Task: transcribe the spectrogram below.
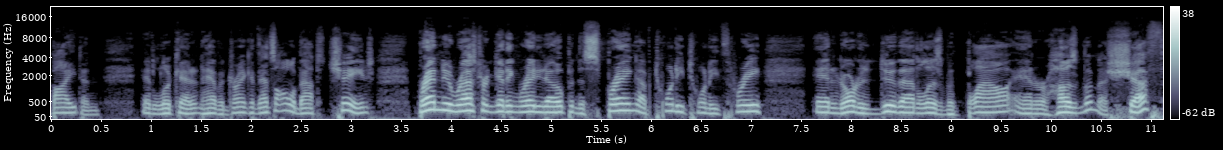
bite and and look at it and have a drink. And that's all about to change. Brand new restaurant getting ready to open the spring of 2023. And in order to do that, Elizabeth Blau and her husband, a chef,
